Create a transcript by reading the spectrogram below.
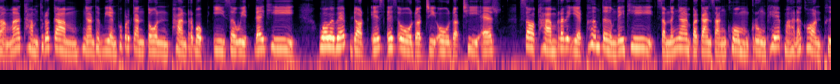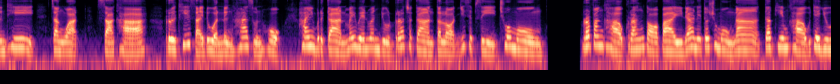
สามารถทำธุรกรรม งานทะเบียนผู้ประกันตนผ่านระบบ e-service ได้ที่ www www.sso.go.th สอบถามรายละเอียดเพิ่มเติมได้ที่ สำนักงงานประกันสังคม กรุงเทพมหานครพื้นที่ จังหวัด สาขา หรือที่สายด่วน 1506 ให้บริการไม่เว้นวันหยุดราชการตลอด 24 ชั่วโมง รับฟังข่าวครั้งต่อไปได้ในต้นชั่วโมงหน้า กับทีมข่าววิทยุ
